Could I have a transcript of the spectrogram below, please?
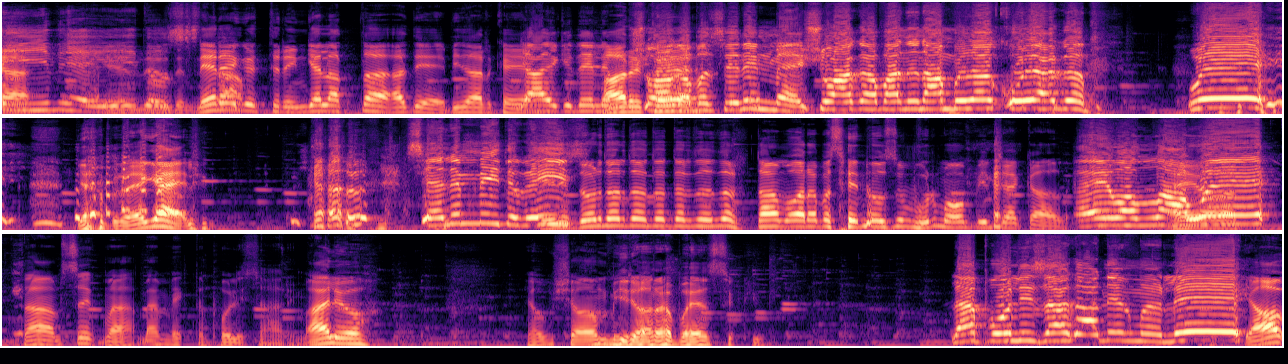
ya. iyiydi iyiydi Güldürdün. usta. Nereye götüreyim? Gel atla hadi bin arkaya. Gel gidelim. Şu Arkaya. araba senin mi? Şu arabanın amına koyarım. Vey! Gel buraya gel. Ya, senin miydi reis? dur dur dur dur dur dur dur. Tamam o araba senin olsun vurma 11 çak kaldı. Eyvallah. Eyvallah. Tamam sıkma. Ben bekle polis arayayım. Alo. Yavşağın biri arabaya sıkıyor. La polis aranır mı le? Ya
